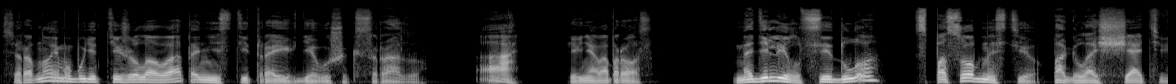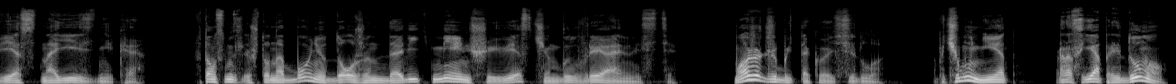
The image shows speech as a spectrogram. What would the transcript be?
все равно ему будет тяжеловато нести троих девушек сразу. А, фигня вопрос. Наделил седло способностью поглощать вес наездника. В том смысле, что на Боню должен давить меньший вес, чем был в реальности. Может же быть такое седло? А почему нет? Раз я придумал,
